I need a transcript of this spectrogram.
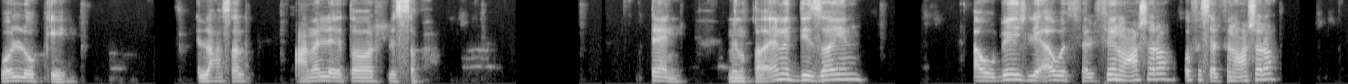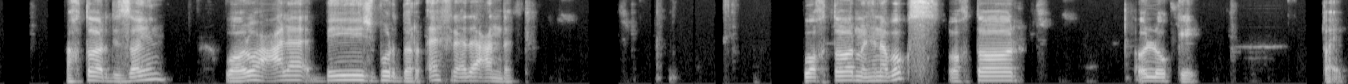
وأقول له okay. اللي حصل؟ عمل لي إطار للصفحة. تاني من قائمة design أو page layout في 2010 office 2010 أختار design وأروح على page border آخر أداة عندك. وأختار من هنا box وأختار أقول له okay. طيب.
